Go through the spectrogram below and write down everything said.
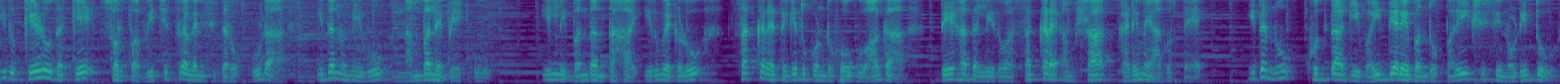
ಇದು ಕೇಳುವುದಕ್ಕೆ ಸ್ವಲ್ಪ ವಿಚಿತ್ರವೆನಿಸಿದರೂ ಕೂಡ ಇದನ್ನು ನೀವು ನಂಬಲೇಬೇಕು. ಇಲ್ಲಿ ಬಂದಂತಹ ಇರುವೆಗಳು ಸಕ್ಕರೆ ತೆಗೆದುಕೊಂಡು ಹೋಗುವಾಗ ದೇಹದಲ್ಲಿರುವ ಸಕ್ಕರೆ ಅಂಶ ಕಡಿಮೆಯಾಗುತ್ತೆ. ಇದನ್ನು ಖುದ್ದಾಗಿ ವೈದ್ಯರೇ ಬಂದು ಪರೀಕ್ಷಿಸಿ ನೋಡಿದ್ದು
